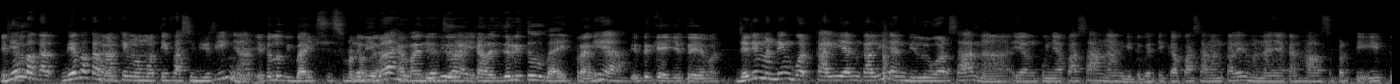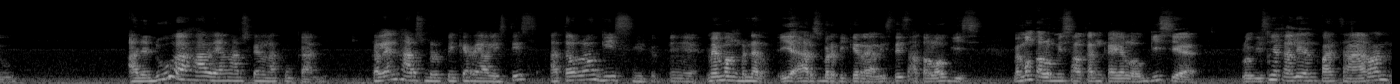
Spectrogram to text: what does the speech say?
dia Itu- bakal dia bakal Eh. makin memotivasi dirinya Ya, itu lebih baik sih sebenarnya Lebih baik, karena lebih jujur baik. kalau jujur itu baik friend Iya. itu kayak gitu ya mas Jadi mending buat kalian-kalian di luar sana yang punya pasangan gitu, ketika pasangan kalian menanyakan hal seperti itu, ada dua hal yang harus kalian lakukan. Kalian harus berpikir realistis atau logis gitu. Iya, memang benar. Iya harus berpikir realistis atau logis. Memang kalau misalkan kayak logis ya, logisnya kalian pacaran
